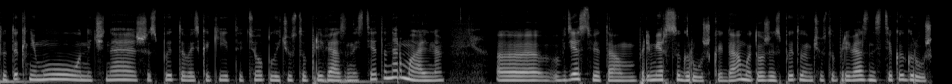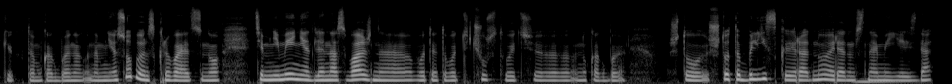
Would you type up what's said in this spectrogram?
то ты к нему начинаешь испытывать какие-то теплые чувства привязанности. Это нормально. Э, В детстве там пример с игрушкой, да, мы тоже испытываем чувство привязанности к игрушке. Там как бы она нам не особо раскрывается, но тем не менее для нас важно вот это вот чувствовать, э, ну как бы что что-то близкое и родное рядом с нами есть, да.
